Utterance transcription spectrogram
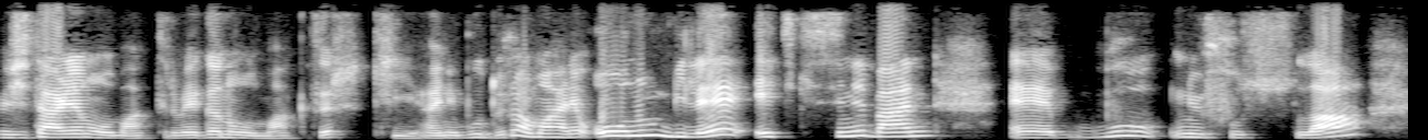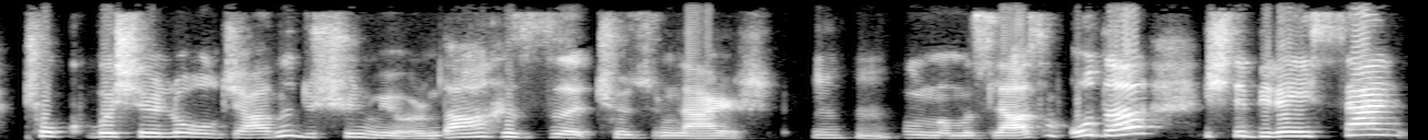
vejetaryen olmaktır, vegan olmaktır ki hani budur ama hani onun bile etkisini ben e, bu nüfusla çok başarılı olacağını düşünmüyorum. Daha hızlı çözümler hı hı. bulmamız lazım. O da işte bireysel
